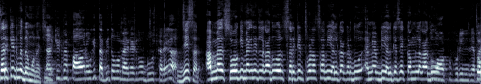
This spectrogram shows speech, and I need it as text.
सर्किट में दम होना चाहिए। सर्किट में पावर होगी तभी तो वो मैग्नेट को बूस्ट करेगा। जी सर अब मैं सौ की मैग्नेट लगा दूँ और सर्किट थोड़ा सा भी हल्का कर दूँ एमएफडी हल्के से कम लगा दूँ आउटपुट पूरी नहीं दे तो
